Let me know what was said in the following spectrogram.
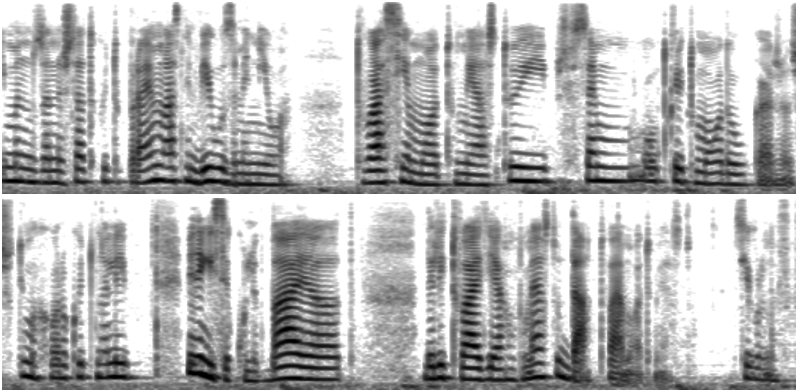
именно за нещата, които правим, аз не би го заменила. Това си е моето място и съвсем открито мога да го кажа. Защото има хора, които, нали, винаги се колебаят. Дали това е тяхното място? Да, това е моето място. Сигурна съм.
